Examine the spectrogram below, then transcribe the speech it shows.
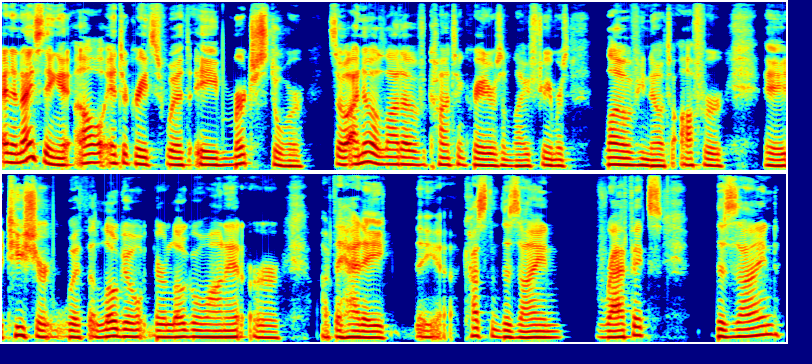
And the nice thing, it all integrates with a merch store. So I know a lot of content creators and live streamers love, you know, to offer a T-shirt with a logo, their logo on it, or if they had a a uh, custom design graphics designed,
